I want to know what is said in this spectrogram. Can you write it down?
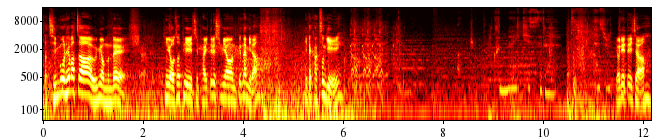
자 진봉을 해봤자 의미 없는데 이게 어차피 지금 발 때려주면 끝납니다 일단 각성기. 연이에 때리자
